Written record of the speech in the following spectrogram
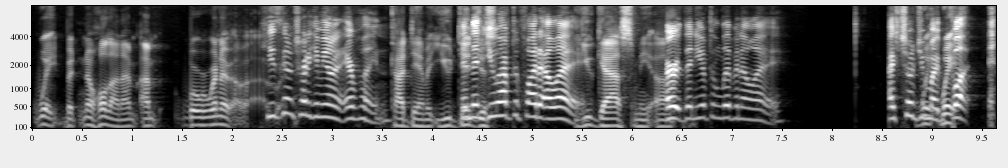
Wait, but no, hold on. I'm I'm we're, we're gonna. Uh, He's gonna try to get me on an airplane, God damn it! You did and then just you have to fly to LA, you gassed me up. or then you have to live in LA. I showed you Wait, my wait. butt.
